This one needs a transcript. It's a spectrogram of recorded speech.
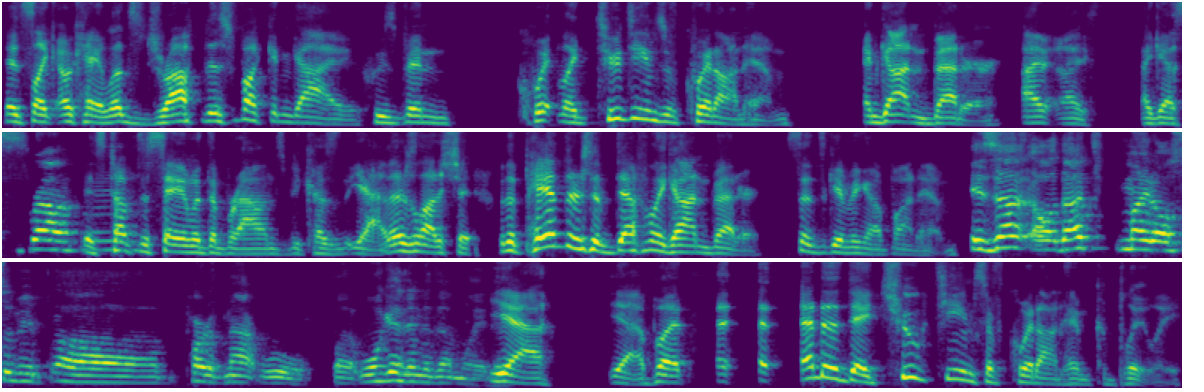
It's like, okay, let's drop this fucking guy who's been quit like two teams have quit on him and gotten better. I I I guess Brown, it's tough to say with the Browns because yeah, there's a lot of shit. But the Panthers have definitely gotten better since giving up on him. Is that oh that might also be uh part of Matt Rhule, but we'll get into them later. Yeah. Yeah, but at, at end of the day, two teams have quit on him completely.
